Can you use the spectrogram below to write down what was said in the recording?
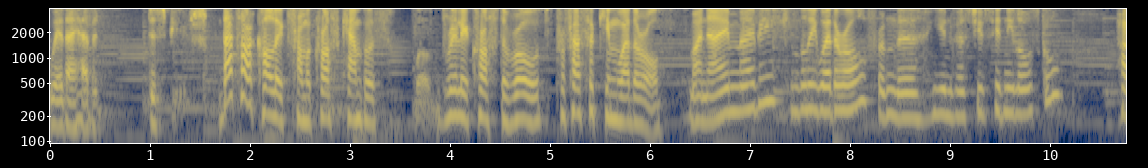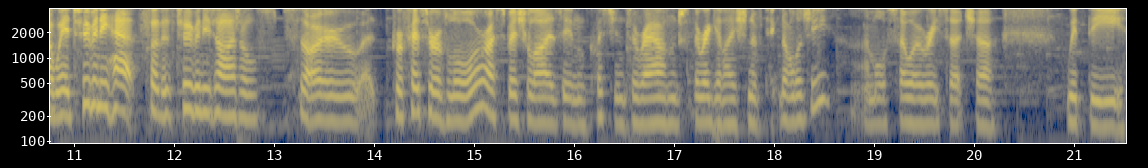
where they have a dispute. That's our colleague from across campus, well, really across the road, Professor Kim Weatherall. My name, maybe, Kimberly Weatherall from the University of Sydney Law School. I wear too many hats, so there's too many titles. So, uh, Professor of Law, I specialise in questions around the regulation of technology. I'm also a researcher with the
